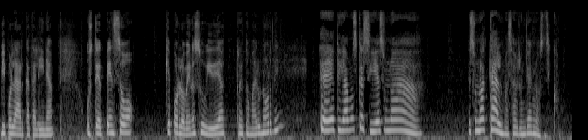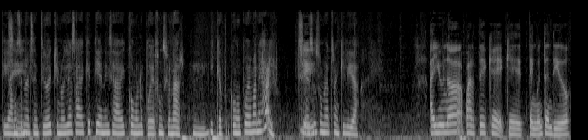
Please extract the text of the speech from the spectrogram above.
bipolar, Catalina, ¿usted pensó que por lo menos su vida retomar un orden? Eh, digamos que sí es una es una calma saber un diagnóstico. Digamos Sí. en el sentido de que uno ya sabe qué tiene y sabe cómo lo puede funcionar y que, cómo puede manejarlo. Sí. Y eso es una tranquilidad. Hay una parte que, que tengo entendido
